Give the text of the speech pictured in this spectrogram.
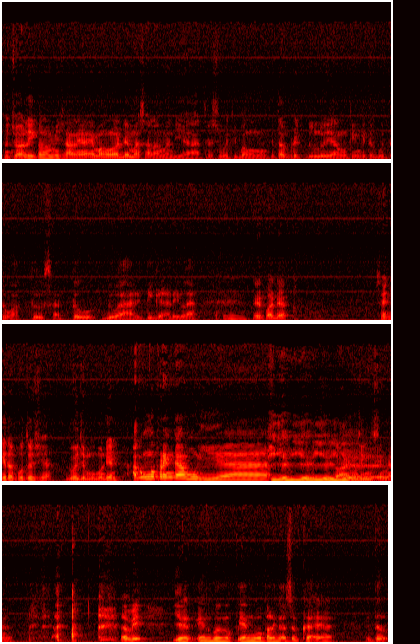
kecuali kalau misalnya emang lo ada masalah sama dia terus tiba-tiba ngomong kita break dulu ya mungkin kita butuh waktu satu dua hari tiga hari lah. Hmm. daripada sayang kita putus ya dua jam kemudian aku ngeprank kamu. Iya. Iya iya iya itu iya. anjing sih men. Tapi yang yang gue yang gue paling nggak suka ya itu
